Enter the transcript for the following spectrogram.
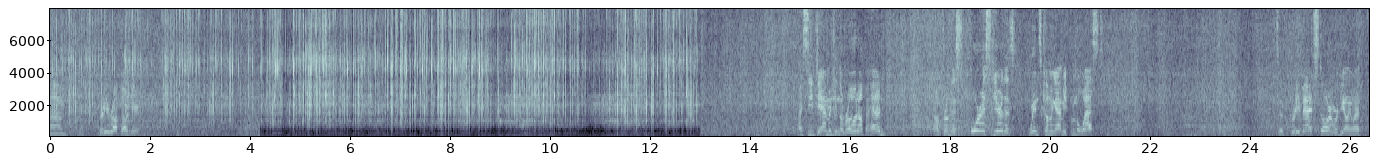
Um, pretty rough out here. I see damage in the road up ahead uh, from this forest here. This wind's coming at me from the west. It's a pretty bad storm we're dealing with.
